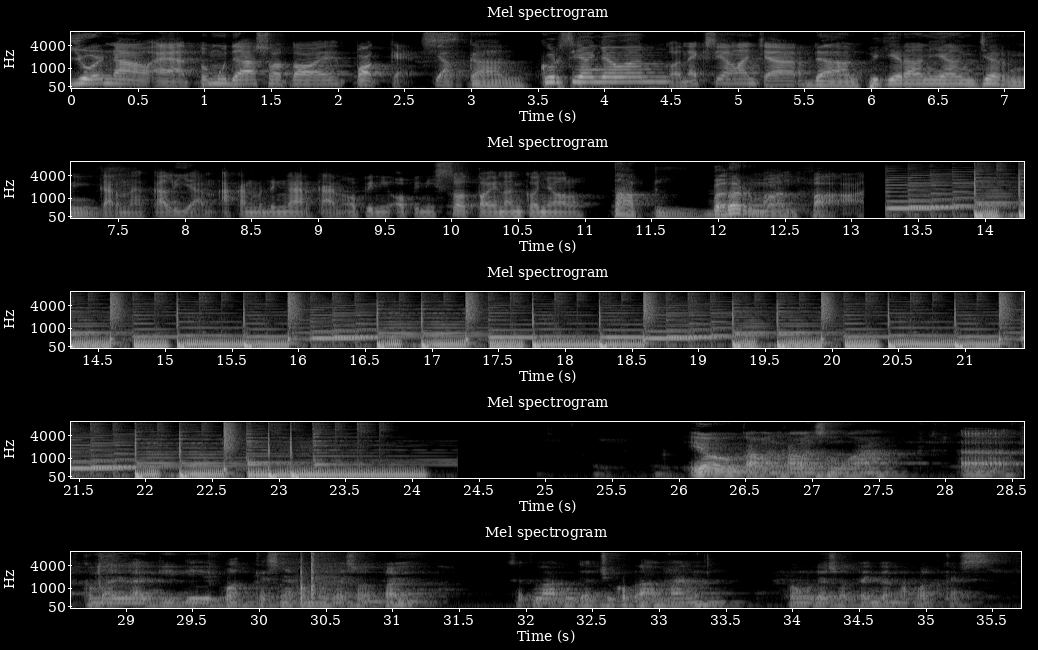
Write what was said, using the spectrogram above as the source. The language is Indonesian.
You're now at Pemuda Sotoy Podcast. Siapkan kursi yang nyaman Koneksi yang lancar dan pikiran yang jernih, karena kalian akan mendengarkan opini-opini sotoy nan konyol tapi bermanfaat. bermanfaat. Yo kawan-kawan semua, Eh, kembali lagi di podcastnya Pemuda Sotoy. Setelah udah cukup lama nih, Pemuda Sotoy nggak nge-podcast.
